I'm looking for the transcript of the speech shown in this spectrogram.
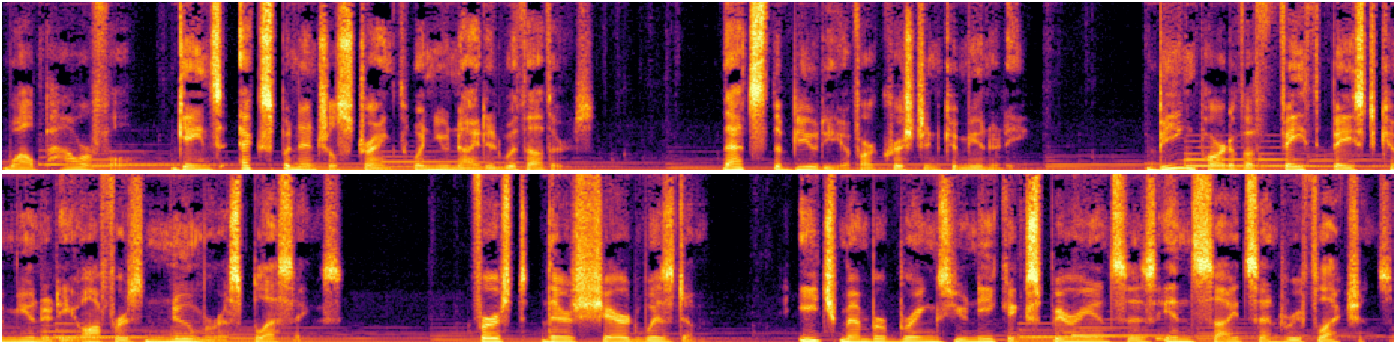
while powerful, gains exponential strength when united with others. That's the beauty of our Christian community. Being part of a faith based community offers numerous blessings. First, there's shared wisdom. Each member brings unique experiences, insights, and reflections.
